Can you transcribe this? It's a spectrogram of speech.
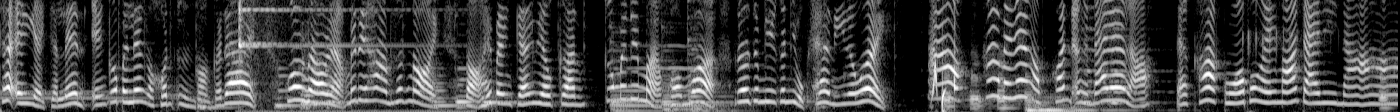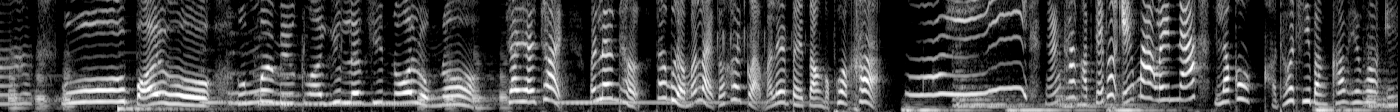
ถ้าเองอยากจะเล่นเองก็ไปเล่นกับคนอื่นก่อนก็ได้ พวกเราเนี่ยไม่ได้ห้ามสักหน่อย ต่อให้เป็นแก๊งเดียวกัน ก็ไม่ได้หมายความว่าเราจะมีกันอยู่แค่นี้นะเว้ยข้าไปเล่นกับคนอื่นได้ด้วยเหรอ แต่ข้ากลัวพวกเองน้อยใจนี่นาโอ้ไปเถอะไม่มีใครคิดเล็กคิดน้อยหรอกนะใช่ใช่ใช่ไปเล่นเถอะ ถ้าเบื่อเมื่อไหร่ก็ค่อยกลับมาเล่นไปตองกับพวกข้างั้นข้าขอบใจพวกเองมากเลยนะ แล้วก็ขอโทษที่บังคับให้พวกเอง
